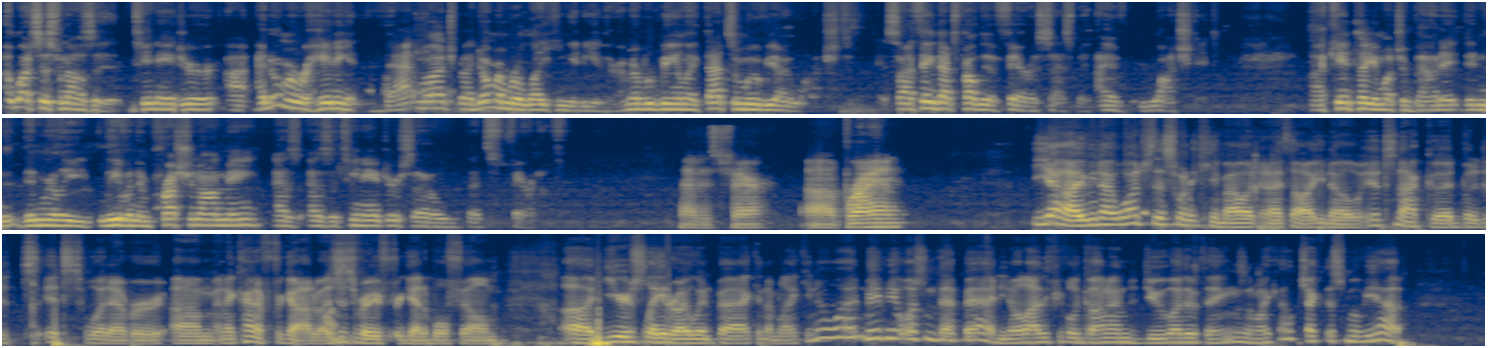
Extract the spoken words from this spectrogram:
I watched this when I was a teenager. I, I, don't remember hating it that much, but I don't remember liking it either. I remember being like, "That's a movie I watched." So I think that's probably a fair assessment. I have watched it. I can't tell you much about it. Didn't didn't really leave an impression on me as as a teenager, so that's fair enough. That is fair. Uh, Brian. Yeah, I mean, I watched this when it came out, and I thought, you know, it's not good, but it's it's whatever. Um, and I kind of forgot about it. It's just a very forgettable film. Uh, years later, I went back and I'm like, you know what? Maybe it wasn't that bad. You know, a lot of these people have gone on to do other things. I'm like, I'll check this movie out.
